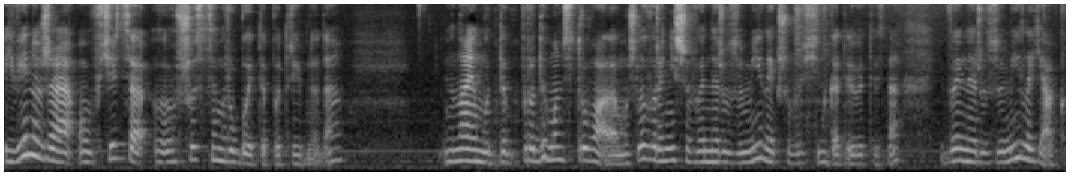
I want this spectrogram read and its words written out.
І він вже вчиться, що з цим робити потрібно. Да? Вона йому продемонструвала. Можливо, раніше ви не розуміли, якщо ви жінка дивитесь, да? ви не розуміли, як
